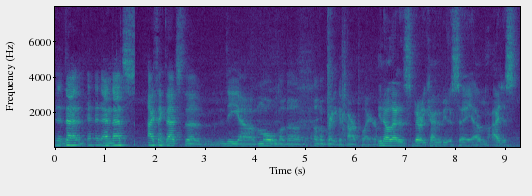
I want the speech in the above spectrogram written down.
That and that's I think that's the the uh, mold of a of a great guitar player. You know, that is very kind of you to say. Um, I just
